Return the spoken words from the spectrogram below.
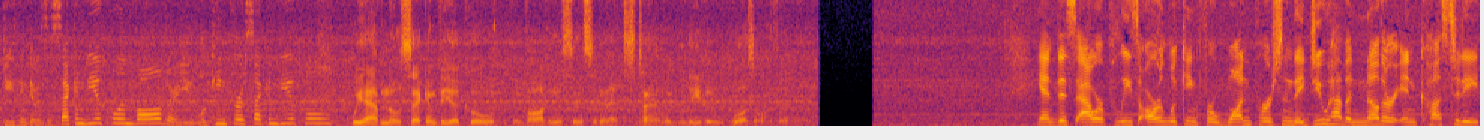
Do you think there was a second vehicle involved? Are you looking for a second vehicle? We have no second vehicle involved in this incident at this time. We believe it was on foot. And this hour, police are looking for one person. They do have another in custody.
